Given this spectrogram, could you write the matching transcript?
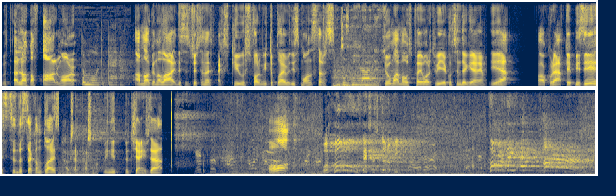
with a lot of armor. The more the better. I'm not gonna lie, this is just an excuse for me to play with these monsters. I'm just being honest. Two of my most favorite vehicles in the game. Yeah. Oh crap, KPZ is in the second place. How is that possible? We need to change that. Oh, Woohoo! This is gonna be for the Empire!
